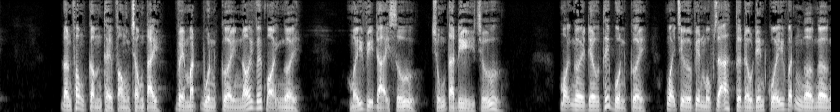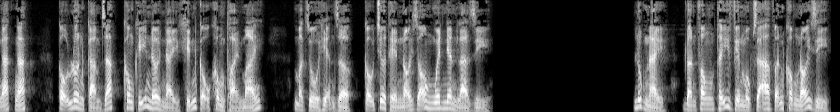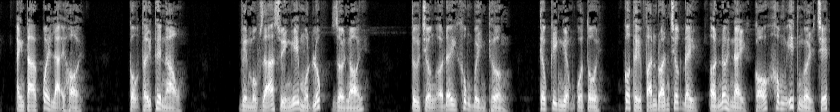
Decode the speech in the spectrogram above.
Đoàn phong cầm thẻ phòng trong tay, về mặt buồn cười nói với mọi người, mấy vị đại sư, chúng ta đi chứ. Mọi người đều thấy buồn cười, ngoại trừ viên mục giã từ đầu đến cuối vẫn ngờ ngờ ngác ngác. Cậu luôn cảm giác không khí nơi này khiến cậu không thoải mái. Mặc dù hiện giờ cậu chưa thể nói rõ nguyên nhân là gì. Lúc này, đoàn phong thấy viên mục giã vẫn không nói gì. Anh ta quay lại hỏi, cậu thấy thế nào? Viên mục giã suy nghĩ một lúc rồi nói, từ trường ở đây không bình thường. Theo kinh nghiệm của tôi, có thể phán đoán trước đây ở nơi này có không ít người chết.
